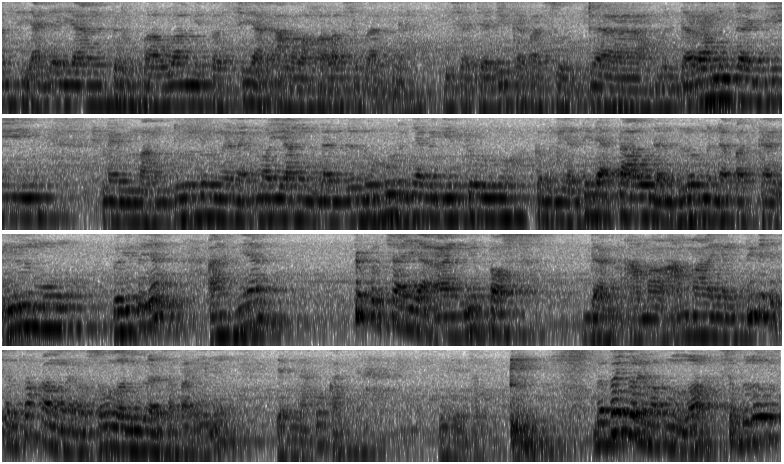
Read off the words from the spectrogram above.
Masih ada yang terbawa mitos sial Allah sebabnya bisa jadi karena sudah mendarah mendaging memang dulu nenek moyang dan leluhurnya begitu kemudian tidak tahu dan belum mendapatkan ilmu begitu ya akhirnya kepercayaan mitos dan amal-amal yang tidak dicontohkan oleh Rasulullah di bulan Safar ini yang dilakukan. Begitu Bapak Ibu rahimahullah sebelum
